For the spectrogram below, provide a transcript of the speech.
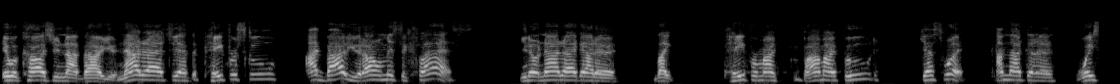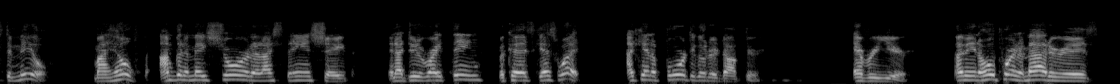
it would cause you not value. Now that I actually have to pay for school, I value it. I don't miss a class. You know, now that I gotta like pay for my buy my food, guess what? I'm not gonna waste a meal. My health, I'm gonna make sure that I stay in shape and I do the right thing because guess what? I can't afford to go to the doctor every year. I mean, the whole point of the matter is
